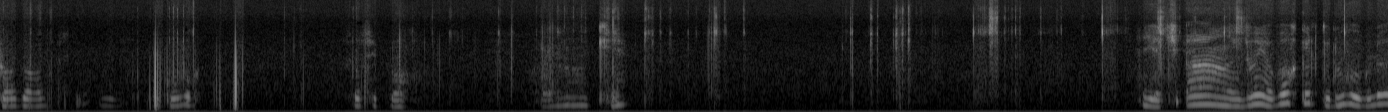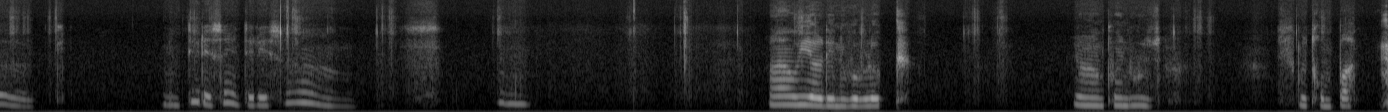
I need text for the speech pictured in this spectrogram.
je regarde ça c'est pas ok Ah, il doit y avoir quelques nouveaux blocs. Intéressant, intéressant. Ah oui, il y a des nouveaux blocs. Il y a un point 12. Si je me trompe pas.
